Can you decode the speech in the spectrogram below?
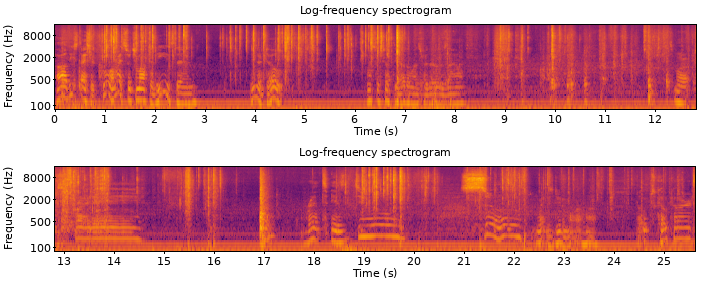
Oh, these dice are cool. I might switch them off for these then. These are dope. Let's switch up the other ones for those now. Tomorrow is Friday. Rent is due soon. Rent is due tomorrow, huh? Oops, code card.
